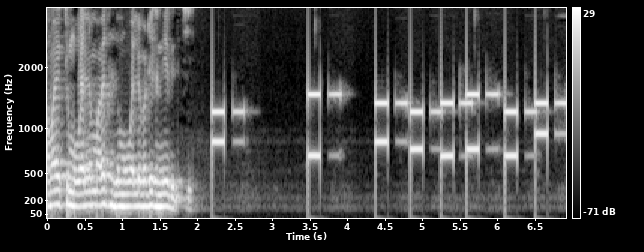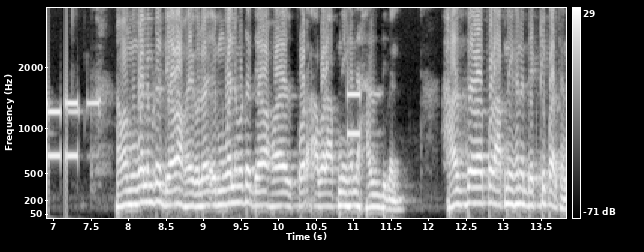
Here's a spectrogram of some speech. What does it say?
আমার একটি মোবাইল নাম্বার আছে যে মোবাইল নাম্বারটি এখানে দিয়ে দিচ্ছি। আমার মোবাইল নাম্বারটা দেওয়া হয়ে গেল। এই মোবাইল নাম্বারটা দেওয়া হওয়ার পর আবার আপনি এখানে হাজ দিবেন। হাজ দেওয়ার পর আপনি এখানে দেখতে পাচ্ছেন,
